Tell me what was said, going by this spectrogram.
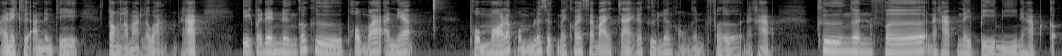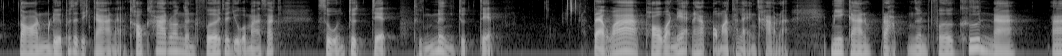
อันนี้คืออันหนึ่งที่ต้องระมัดระวังนะครับ อีกประเด็นหนึ่งก็คือผมว่าอันเนี้ยผมมองแล้วผมรู้สึกไม่ค่อยสบายใจก็คือเรื่องของเงินเฟ้อนะครับ คือเงินเฟ้อนะครับในปีนี้นะครับตอนเดือนพฤศจิกายนเขาคาดว่าเงินเฟ้อจะอยู่ประมาณสัก 0.7 ถึง 1.7 แต่ว่าพอวันนี้นะครับออกมาแถลงข่าวนะมีการปรับเงินเฟ้อขึ้นนะอ่า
